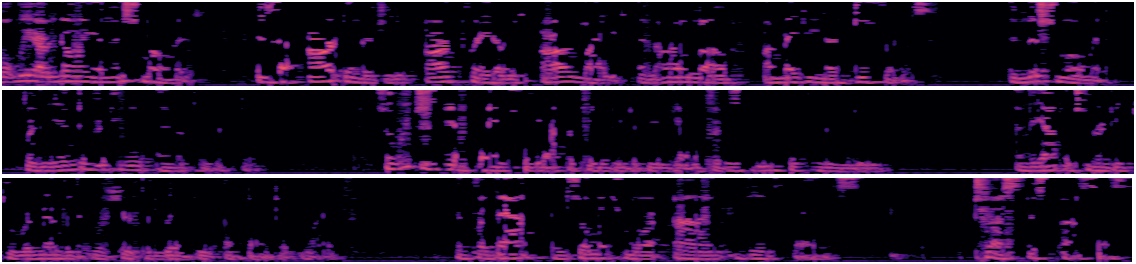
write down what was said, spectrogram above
What we are knowing in this moment is that our energy, our prayers, our light, and our love are making a difference in this moment for the individual and the collective. So we just give thanks for the opportunity to be together for this beautiful community and the opportunity to remember that we're here to live the abundant life. And for that and so much more, I give thanks. Trust this process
